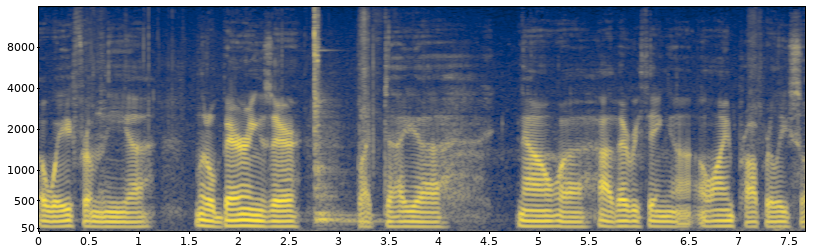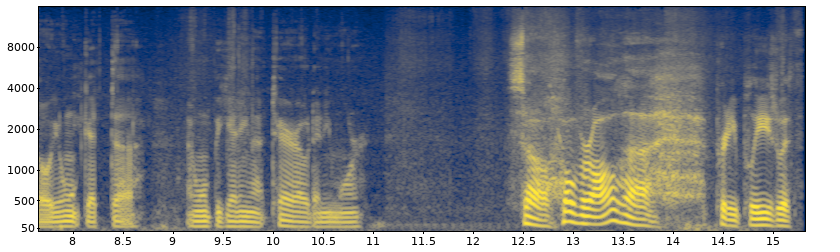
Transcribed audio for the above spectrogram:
away from the uh, little bearings there but I uh, now uh, have everything aligned properly so you won't get I won't be getting that tear out anymore. So overall pretty pleased with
